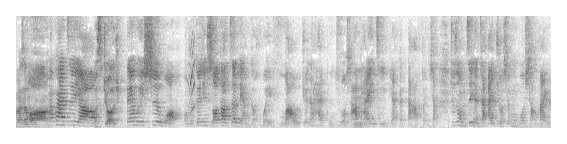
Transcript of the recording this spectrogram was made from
慢慢生活，快快自由。我是 George，David 是我。我们最近收到这两个回复啊，我觉得还不错，想要拍一集影片来跟大家分享。嗯、就是我们之前在 IG 有先问过小麦鱼，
